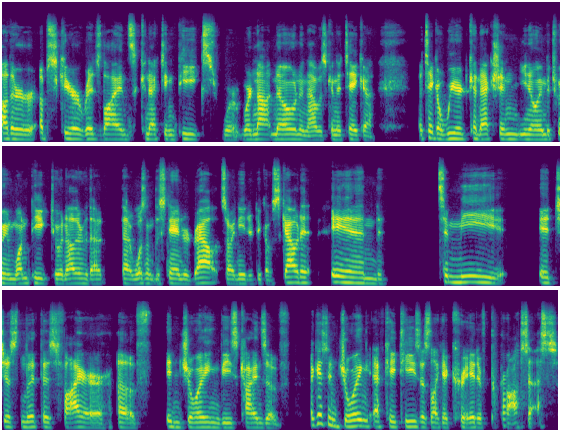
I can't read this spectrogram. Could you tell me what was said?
other obscure ridge lines connecting peaks were, were not known and i was going to take a, take a weird connection you know in between one peak to another that that wasn't the standard route so i needed to go scout it. And to me it just lit this fire of enjoying these kinds of i guess enjoying fkts as like a creative process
